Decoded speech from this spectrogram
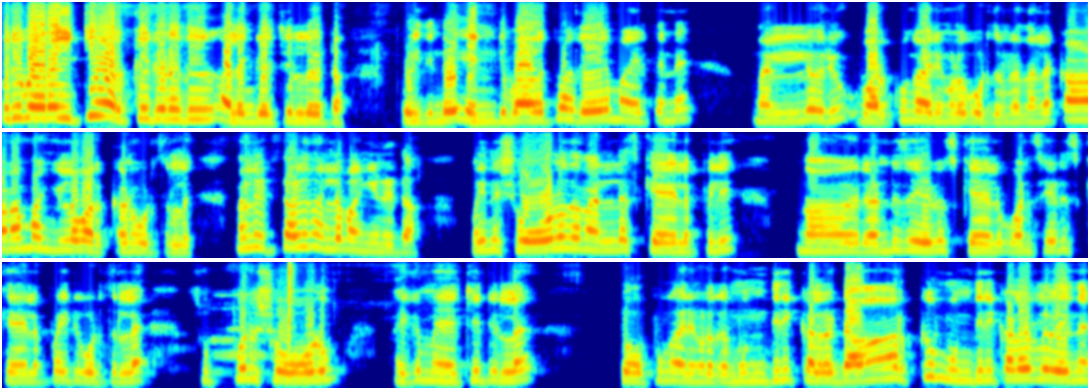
ഒരു വെറൈറ്റി വർക്ക് ആയിട്ടാണ് ഇത് അലങ്കരിച്ചിട്ടുള്ളത് കേട്ടോ. അപ്പോൾ ഇതിന്റെ എൻഡ് ഭാഗത്തും അതേമാതിരി തന്നെ നല്ലൊരു വർക്കും കാര്യങ്ങളും കൊടുത്തിട്ടുണ്ട്. നല്ല കാണാൻ ഭംഗിയുള്ള വർക്കാണ് കൊടുത്തിട്ടുള്ളത്. നല്ല ഇട്ടാലും നല്ല ഭംഗിയാണ് കേട്ടോ. അപ്പൊ അതിന്റെ ഷോൾ നല്ല സ്കേലപ്പിൽ രണ്ട് സൈഡും സ്കേൽ വൺ സൈഡ് സ്കേലപ്പായിട്ട് കൊടുത്തിട്ടുള്ള സൂപ്പർ ഷോളും അതിക്ക് മാച്ച് ടോപ്പും കാര്യങ്ങളൊക്കെ. മുന്തിരി കളർ ഡാർക്ക് മുന്തിരി കളറിൽ വരുന്ന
